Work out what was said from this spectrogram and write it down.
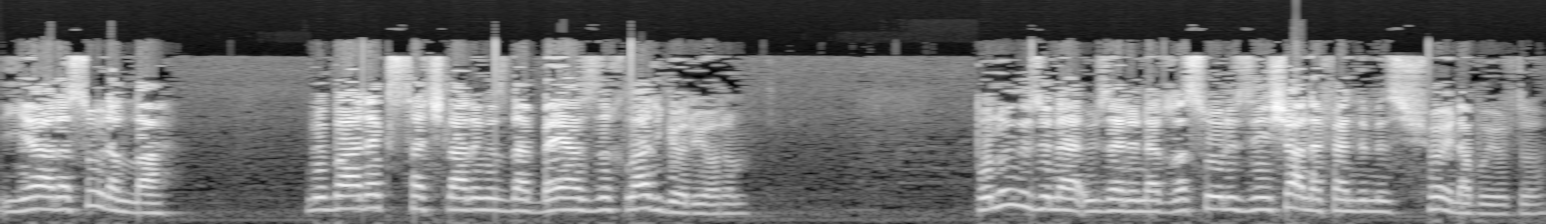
Ya Resulallah mübarek saçlarınızda beyazlıklar görüyorum. Bunun üzerine üzerine Resulü Zişan Efendimiz şöyle buyurdu.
